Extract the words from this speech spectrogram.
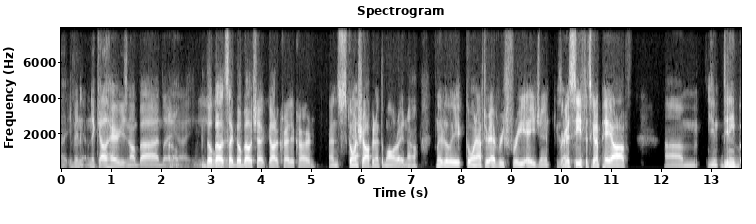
uh, even Yeah. N'Keal Harry is not bad. Like uh, Bill Bel- it's like Bill Belichick got a credit card and is going Yeah. shopping at the mall right now. Literally going after every free agent. We're gonna see if it's gonna pay off. Um, you, didn't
